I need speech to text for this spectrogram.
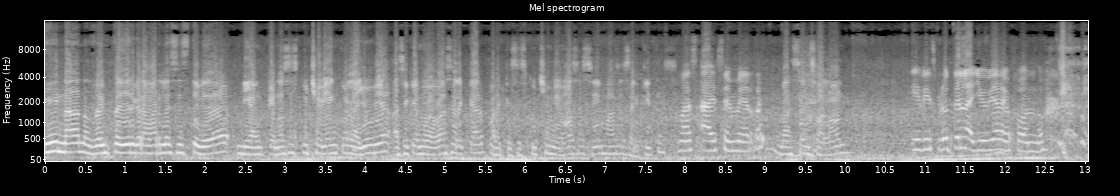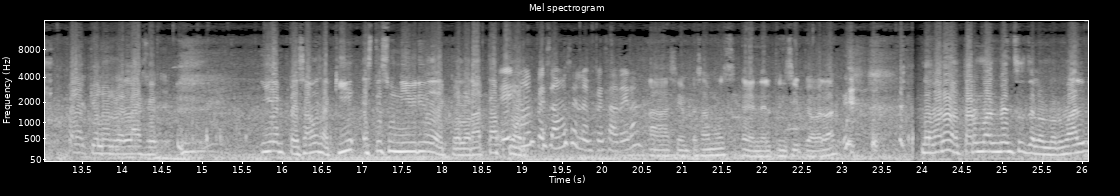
y nada nos va a impedir grabarles este video ni aunque no se escuche bien con la lluvia, así que me voy a acercar para que se escuche mi voz así más de cerquitas, Más ASMR. más sensualón, Y disfruten la lluvia de fondo. para que lo relaje. Y empezamos aquí, este es un híbrido de colorata ¿no por... empezamos en la empezadera? Ah, sí, empezamos en el principio, ¿verdad? Nos van a notar más mensos de lo normal,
